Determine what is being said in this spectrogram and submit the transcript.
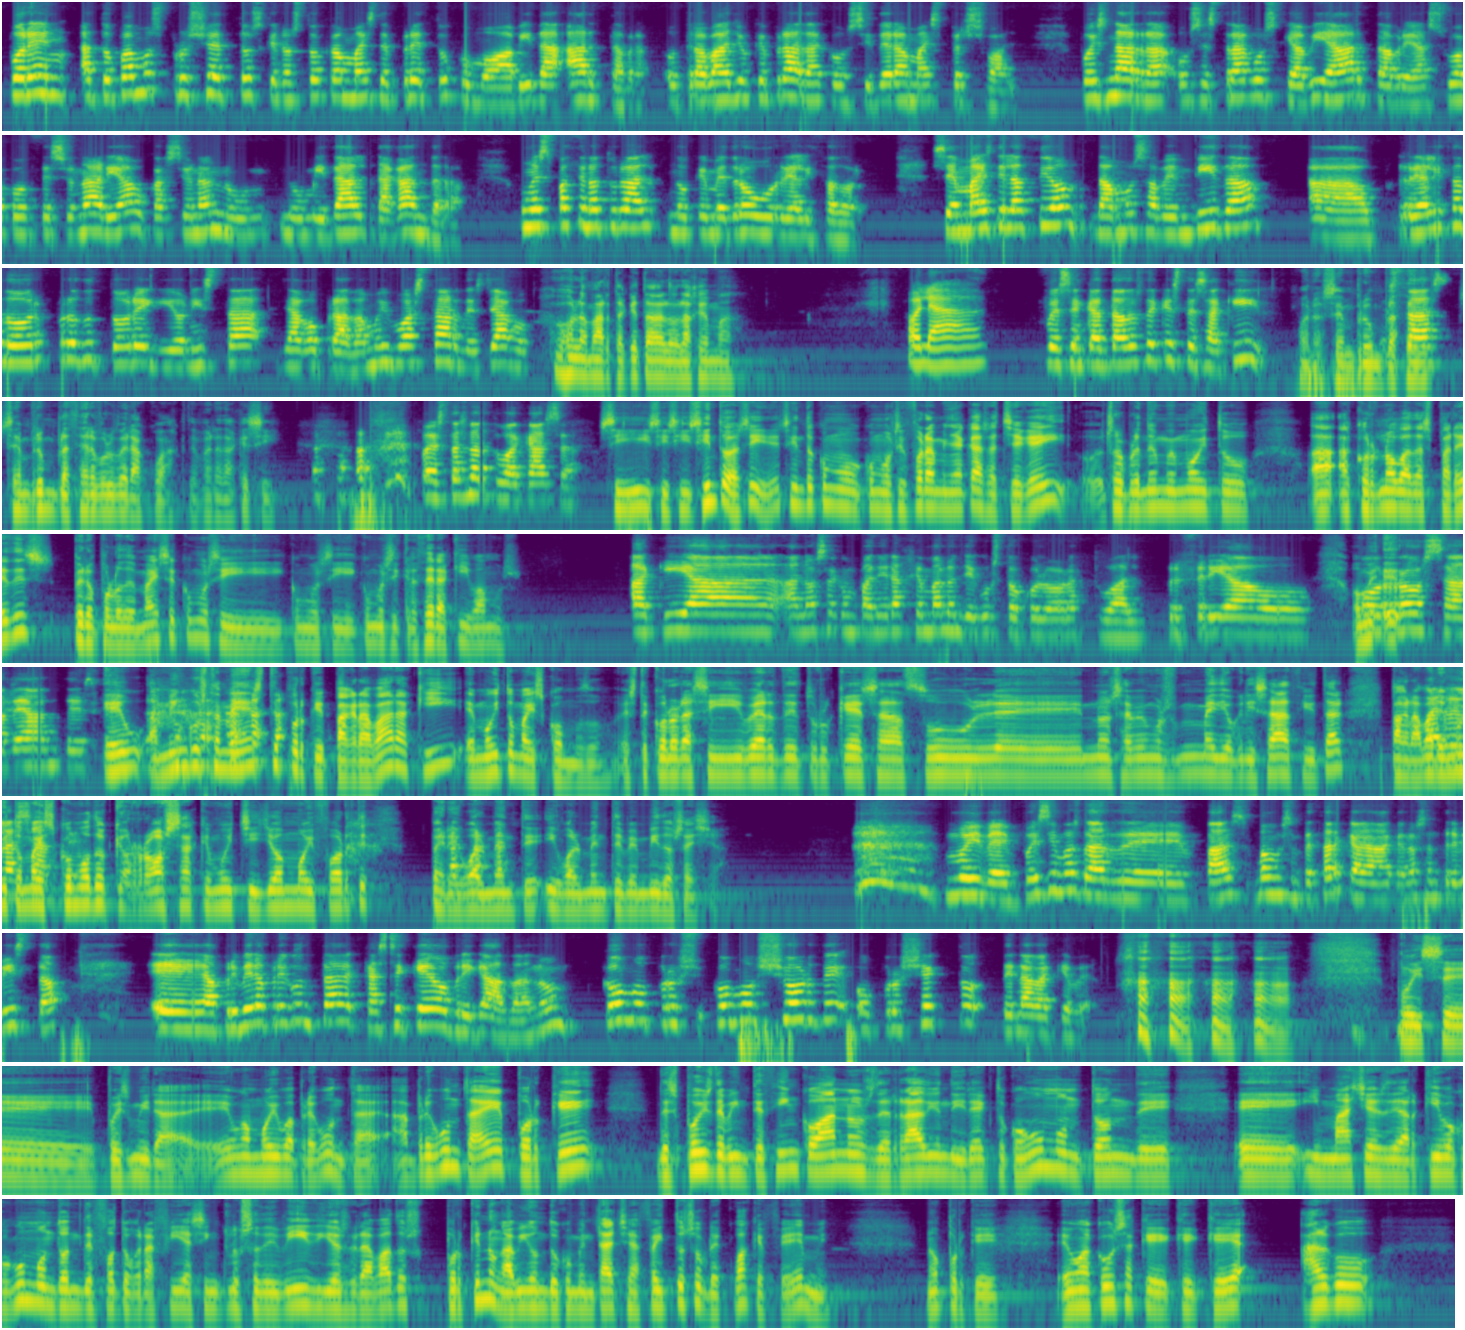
Porén, atopamos proxectos que nos tocan máis de preto como a vida ártabra, o traballo que Prada considera máis persoal pois narra os estragos que había Ártabre a súa concesionaria ocasionan no, no humidal da Gándara, un espacio natural no que medrou o realizador. Sen máis dilación, damos a benvida ao realizador, produtor e guionista Iago Prada. Moi boas tardes, Iago. Hola Marta, que tal? Hola Gema. Hola pues encantados de que estés aquí. Bueno, siempre un placer, estás... siempre un placer volver a Cuac, de verdad que sí. pues estás na túa casa. Sí, sí, sí, sinto así, eh? sinto como como se si fora a miña casa. Cheguei, sorprendeume moito a, a cornova das paredes, pero polo demais é como si como si como si crecer aquí, vamos aquí a, a nosa compañera Gemma non lle gusta o color actual, prefería o, Home, o rosa de antes. Eu a min gustame este porque para gravar aquí é moito máis cómodo. Este color así verde, turquesa, azul, eh, non sabemos medio grisáceo e tal, para gravar é moito máis cómodo que o rosa, que é moi chillón, moi forte, pero igualmente igualmente benvido sexa. Moi ben, pois imos dar eh, pas, vamos empezar ca, ca nosa entrevista. Eh, a primeira pregunta case que é obrigada, non? Como, pro, como xorde o proxecto de Nada que ver? pois, eh, pois mira, é unha moi boa pregunta. A pregunta é por que despois de 25 anos de radio en directo, con un montón de eh, imaxes de arquivo, con un montón de fotografías, incluso de vídeos grabados, por que non había un documental xa feito sobre Quack FM? No? Porque é unha cousa que, que, que é algo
